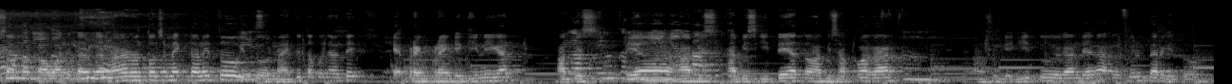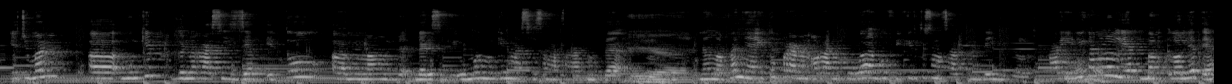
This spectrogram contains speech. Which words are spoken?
sama kawannya gitu. karena nonton Smackdown itu Iya gitu. Nah itu takutnya nanti kayak prank-prank kayak gini kan habis ya nyata habis gitu. habis ide atau habis apa kan hmm, langsung kayak gitu kan dia nggak ngefilter gitu. ya cuman eh, mungkin generasi Z itu eh, memang da- dari segi umur mungkin masih sangat-sangat muda. Iya. Nah makanya itu peranan orang tua gue pikir itu sangat-sangat penting gitu loh. Hari ini kan lo lihat bang, lo lihat ya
